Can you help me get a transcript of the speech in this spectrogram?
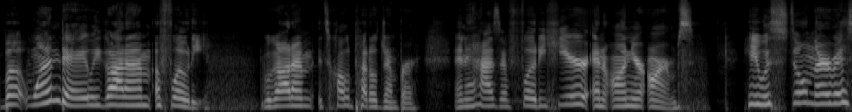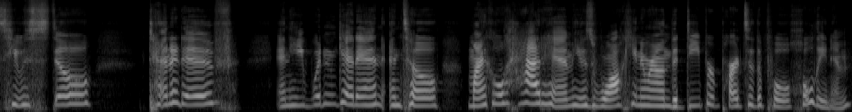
But one day we got him a floaty. We got him, it's called a puddle jumper, and it has a floaty here and on your arms. He was still nervous, he was still tentative, and he wouldn't get in until Michael had him. He was walking around the deeper parts of the pool holding him.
